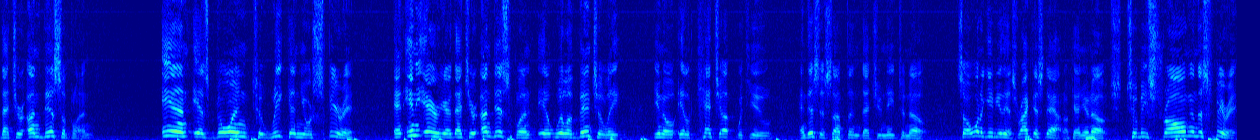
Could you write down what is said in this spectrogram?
that you're undisciplined in is going to weaken your spirit and any area that you're undisciplined, it will eventually, you know, it'll catch up with you. And this is something that you need to know. So I want to give you this. Write this down, okay, in your notes. To be strong in the Spirit,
